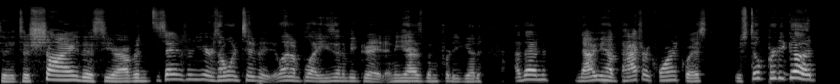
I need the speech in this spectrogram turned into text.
to to shine this year. I've been saying for years, I want Tippett, let him play. He's gonna be great, and he has been pretty good. And then now you have Patric Hornqvist, who's still pretty good,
